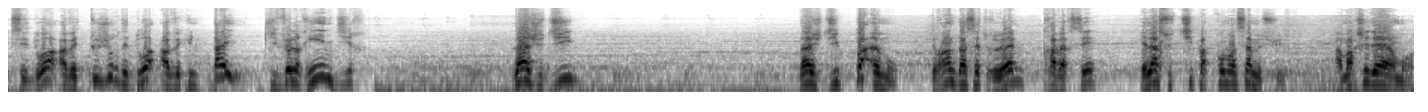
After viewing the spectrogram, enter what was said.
et ses doigts avec toujours des doigts avec une taille qui veulent rien dire. Là, je dis. Là, je dis pas un mot. Je rentre dans cette ruelle, traversée, et là, ce type a commencé à me suivre, à marcher derrière moi.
